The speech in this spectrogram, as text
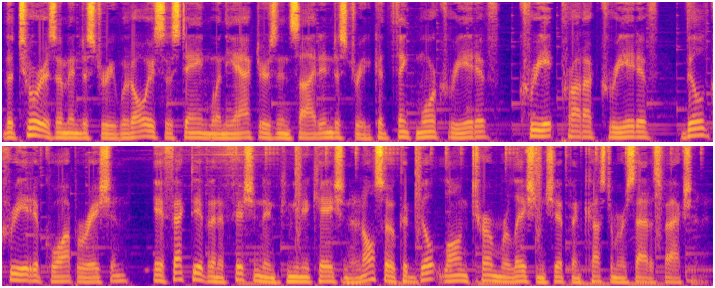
The tourism industry would always sustain when the actors inside industry could think more creative, create product creative, build creative cooperation, effective and efficient in communication and also could build long-term relationship and customer satisfaction.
